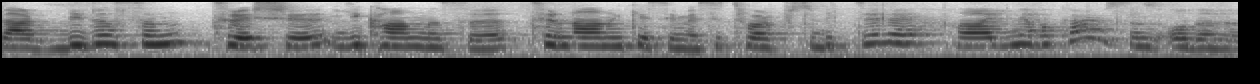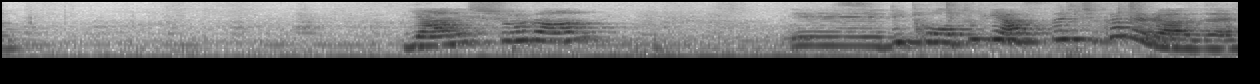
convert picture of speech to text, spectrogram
Arkadaşlar Beatles'ın tıraşı, yıkanması, tırnağının kesilmesi, törpüsü bitti ve haline bakar mısınız odanın? Yani şuradan eee, bir koltuk yastığı çıkar herhalde.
